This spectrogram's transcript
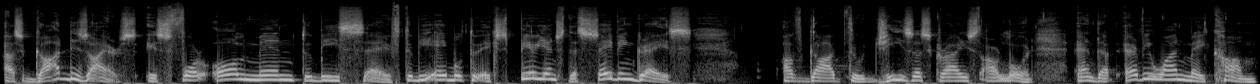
as God desires, is for all men to be saved, to be able to experience the saving grace of God through Jesus Christ our Lord, and that everyone may come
